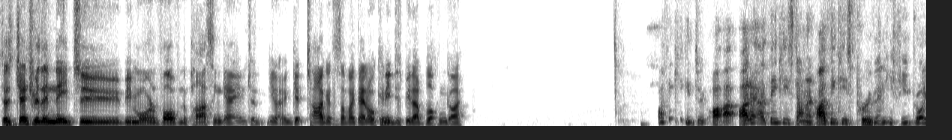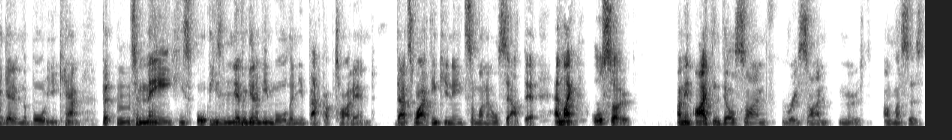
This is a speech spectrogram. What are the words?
Does Gentry then need to be more involved in the passing game to you know get targets and stuff like that, or can he just be that blocking guy? I think he can do. I I, don't. I think he's done it. I think he's proven if you got to get him the ball, you can. But Mm. to me, he's he's never going to be more than your backup tight end. That's why I think you need someone else out there. And like also, I mean, I think they'll sign re-sign Muth unless there's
